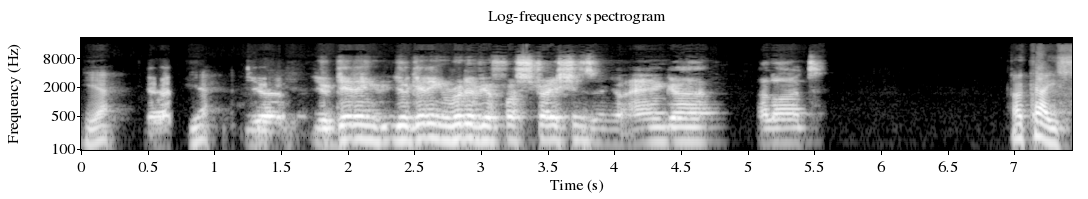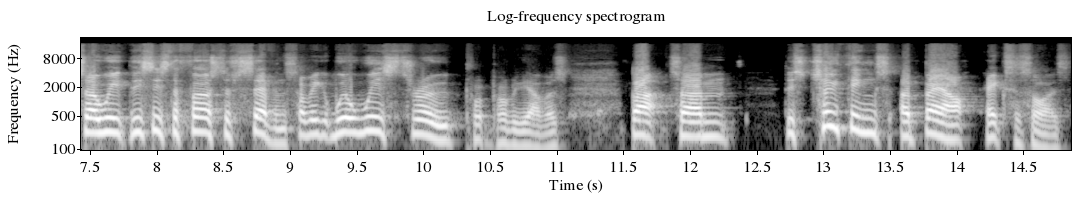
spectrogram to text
Yeah. Yeah. yeah, You're you're getting you're getting rid of your frustrations and your anger a lot. Okay, so we this is the first of seven, so we, we'll whiz through pr- probably the others, but um, there's two things about exercise.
